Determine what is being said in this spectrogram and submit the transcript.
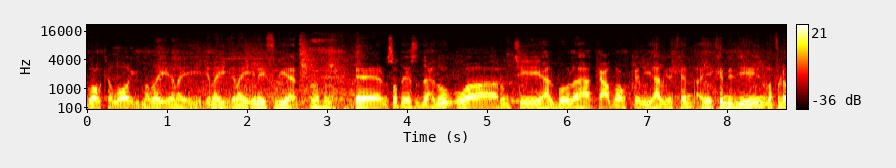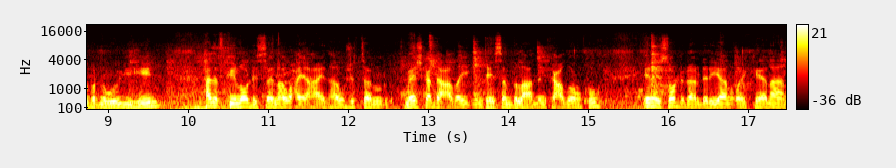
goolka loo igmaday inay inay inay inay fuliyaan. Soddon iyo saddexdu waa runtii halbowlaha kacdoonkan iyo halgankan ayay ka mid yihiin lafdhabarna way u yihiin. Hadafkii loo dhisayna waxay ahayd hawshitan meesha ka dhacday intaysan bilaabin kacdoonku. Inay soo dhiraandhiriyaan oo ay keenaan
